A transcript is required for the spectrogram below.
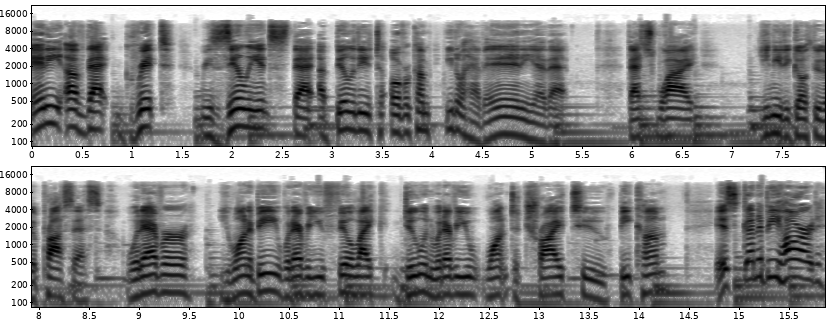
any of that grit, resilience, that ability to overcome. You don't have any of that. That's why you need to go through the process. Whatever you want to be, whatever you feel like doing, whatever you want to try to become, it's going to be hard.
